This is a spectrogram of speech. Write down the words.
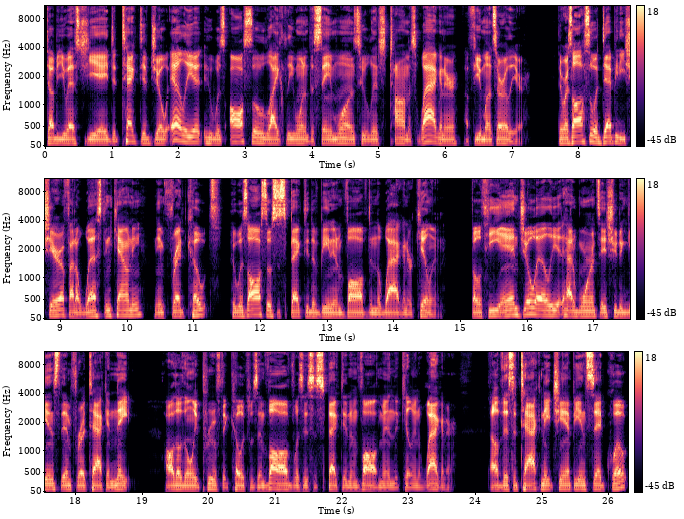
WSGA detective Joe Elliott, who was also likely one of the same ones who lynched Thomas Waggoner a few months earlier. There was also a deputy sheriff out of Weston County named Fred Coates, who was also suspected of being involved in the Waggoner killing. Both he and Joe Elliott had warrants issued against them for attacking Nate, although the only proof that Coates was involved was his suspected involvement in the killing of Waggoner. Of this attack, Nate Champion said, quote,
